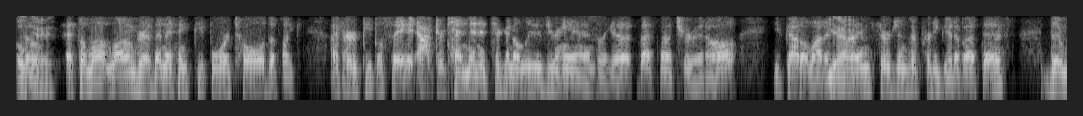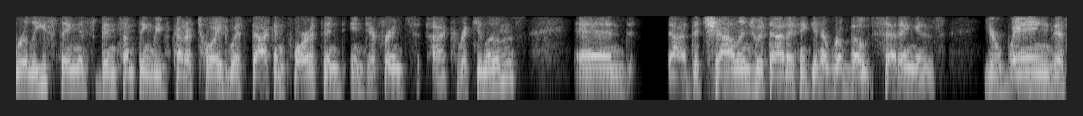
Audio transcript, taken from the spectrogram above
Okay. So it's a lot longer than I think people were told of like, I've heard people say after 10 minutes, you're going to lose your hand. Like that, that's not true at all. You've got a lot of yeah. time. Surgeons are pretty good about this. The release thing has been something we've kind of toyed with back and forth in, in different uh, curriculums. And uh, the challenge with that, I think, in a remote setting is you're weighing this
